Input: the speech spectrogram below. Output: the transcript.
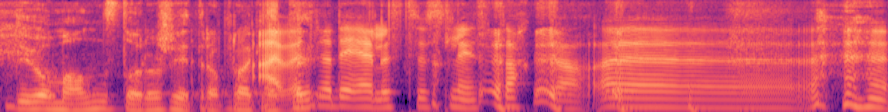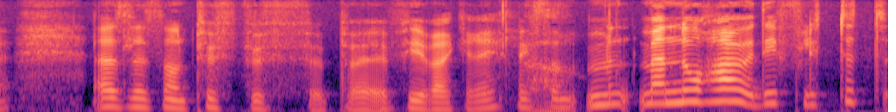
Du og mannen står og skyter opp raketter? Nei, vet du, det er litt stusslig, stakkar. Uh, det er litt sånn puff-puff-fyrverkeri, liksom. Men, men nå har jo de flyttet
